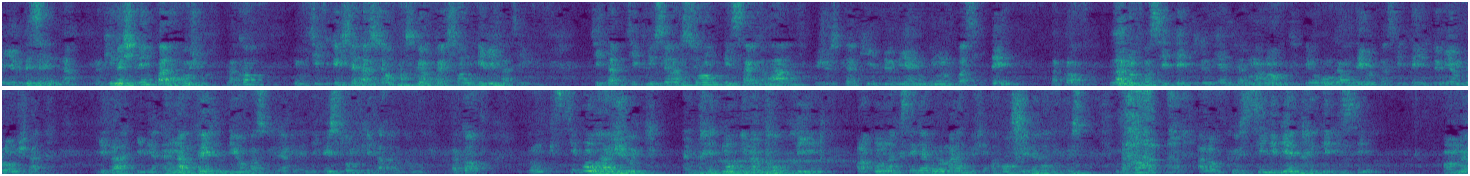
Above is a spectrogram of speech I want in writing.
Il y a des là, qui n'achètent pas la rougeur. D'accord? Une petite ulcération parce que la personne est fatiguée. Petit à petit, l'ulcération s'aggrave jusqu'à qu'il devienne une opacité D'accord? Là, l'opacité devient permanente et regardez l'opacité, devient blanchâtre. Et là, il y a un appel néovasculaire, il y a des vaisseaux qui apparaissent. D'accord? Donc, si on rajoute un traitement inapproprié, alors on accélère le malade à avancer vers un D'accord? Alors que s'il est bien traité ici, on a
